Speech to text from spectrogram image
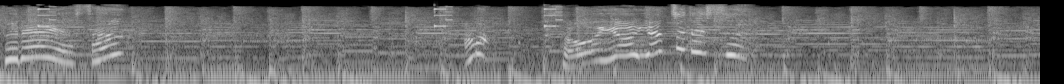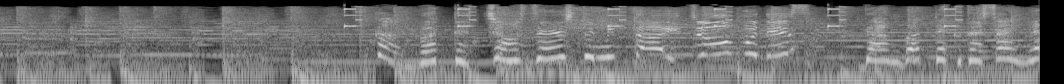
プレイヤーさん？まそういうやつです。頑張って挑戦してみ大丈夫です。頑張ってくださいね。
